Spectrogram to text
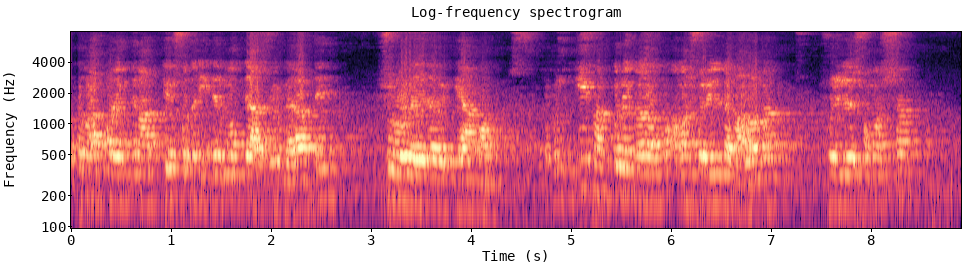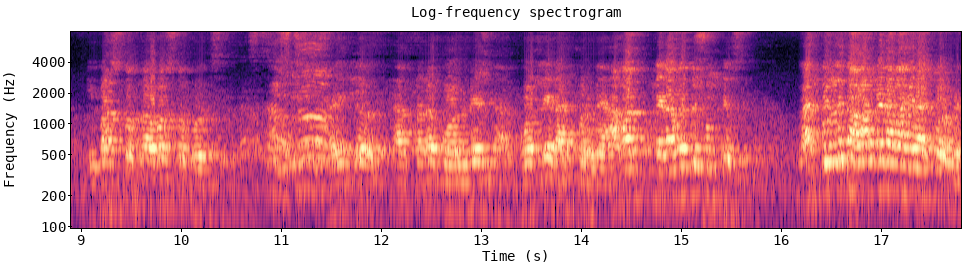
অথবা আপনার একজন আত্মীয় স্বজন ঈদের মধ্যে আসবে বেড়াতে, শুরু হয়ে যাবে কেমন এখন কি ফাঁক করে? আমার শরীরটা ভালো না। শরীরের সমস্যা এই বাস্তব না অবাস্তব হচ্ছে আপনারা বলবেন না বললে রাগ করবে। আমার ম্যাডামে তো শুনতেছে। রাগ করলে তো আমার ম্যাডাম আগে রাগ করবে।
